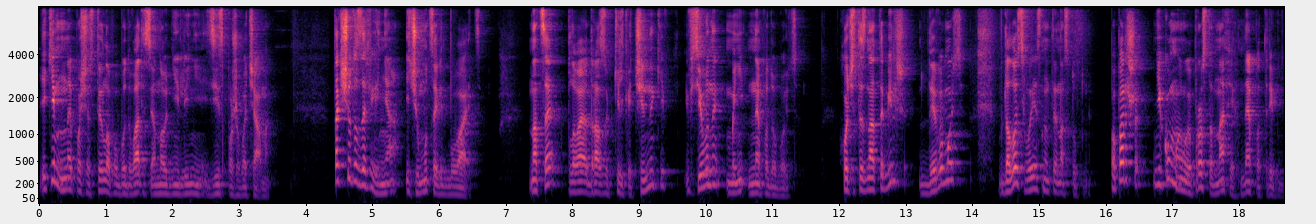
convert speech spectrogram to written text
яким не пощастило побудуватися на одній лінії зі споживачами. Так що це за фігня і чому це відбувається? На це впливає одразу кілька чинників, і всі вони мені не подобаються. Хочете знати більше? Дивимось. Вдалося вияснити наступне. По-перше, нікому ви просто нафіг не потрібні.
